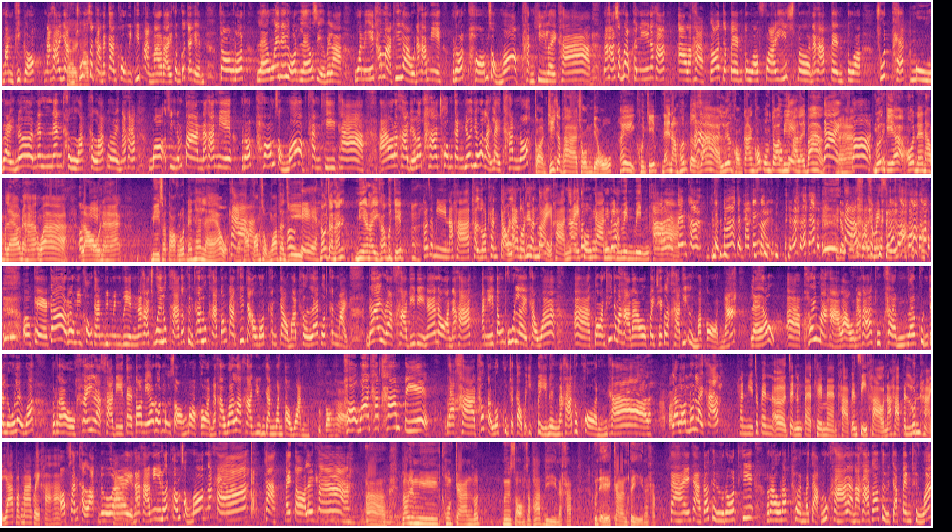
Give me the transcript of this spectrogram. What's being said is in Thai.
มันพลิกล็อกนะคะ อย่างใช่ครับช่วงสถานการณ์โควิดที่ผ่านมาหลายคนก็จะเห็นจองรถแล้วไม่ได้รถแล้วเสียเวลา วันนี้ถ้ามาที่เรานะคะมีรถพร้อมส่งมอบทันทีเลยค่ะนะคะสำหรับคันนี้นะคะ เอาละค่ะ ก็จะเป็นตัวไฟอิสเปอร์นะคะ เป็นตัวชุดแพ็คมูไรเนอร์แน่นๆทะลักทะลักเลยนะคะ เบาะสีน้ำตาลนะคะ มีรถพร้อมส่งมอบทันทีค่ะ เอาละค่ะ เดี๋ยวเราพาชมกันเยอะๆ หลาย ๆ คันเนาะ ก่อนที่จะพาชมเดี๋ยวให้คุณจิ๊บแนะนำเพิ่มเติมอะว่าเรื่องของการครบวงจรโอเคมีอะไรบ้างได้นะฮะก็เมื่อกี้อ้นแนะนำมาแล้วนะฮะว่าโอเคเรานะฮะ มีสต็อกรถแน่นๆแล้วค่ะนะครับพร้อมส่งมอบทันที โอเค นอกจากนั้นมีอะไรอีกครับคุณจิ๊บ ก็จะมีนะคะคันรถคันเก่าเอาแลกรถคันใหม่ค่ะต้องในโครงการต้องมีด้วิวยนวินวินค่ะ อ่าเต้นค่ะเจ็นป้าเจ็นป้าเต้นหน่อยเดี๋ยวกลัวลูกค้าจะไม่ซื้อค่ะ โอเค ก็เรามีโครงการวินวินวินนะคะ ช่วยลูกค้าก็คือถ้าลูกค้าต้องการที่จะเอารถคันเก่ามาเทิร์นแลกรถคันใหม่ ได้ราคาดีๆ แน่นอนนะคะ อันนี้ต้องพูดเลยค่ะว่าอ่า ก่อนที่จะมาหาเราไปเช็คราคาที่อื่นมาก่อนนะ แล้วอ่าค่อยมาหาเรานะคะ ทุกคันแล้วคุณจะรู้เลยว่าเราให้ราคาดี แต่ตอนนี้รถมือสองบอกก่อนนะคะ ว่าราคายืนยันวันต่อวันถูกต้องค่ะเพราะว่าถ้าข้ามปี ราคาเท่ากับรถคุณจะเก่าไปอีกปีหนึ่งนะคะ ทุกคนค่ะอะไปแล้วรถรุ่นอะไรคะ คันนี้จะเป็นเอ่อ718 K-Man ค่ะ เป็นสีขาวนะคะ เป็นรุ่นหายากมากๆเลยค่ะ ออปชั่นทะลักด้วใช่ยค่ะนะคะ มีรถพร้อมส่งมอบนะคะ ค่ะ ไปต่อเลยค่ะ อ่าเรายังมีโครงการรถมือสองสภาพดีนะครับ คุณเอ๋การันตีนะครับ ใช่ค่ะก็คือรถที่เรารับเทิร์นมาจากลูกค้าน่ะนะคะ ก็คือจะเป็นถือว่า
